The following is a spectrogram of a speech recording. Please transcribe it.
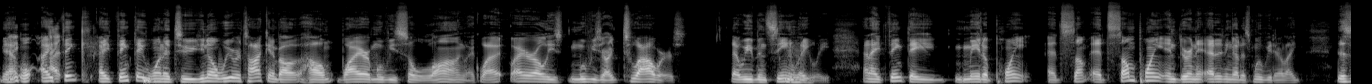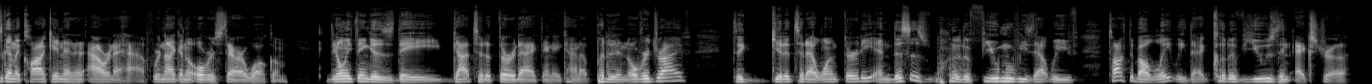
Yeah, well, I, think I think they wanted to. You know, we were talking about how why are movies so long? Like, why why are all these movies are like two hours that we've been seeing Mhm. lately? And I think they made a point at some at some point in during the editing of this movie. They're like, this is going to clock in at an hour and a half. We're not going to overstay our welcome. The only thing is they got to the third act and they kind of put it in overdrive to get it to that 130 and this is one of the few movies that we've talked about lately that could have used an extra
